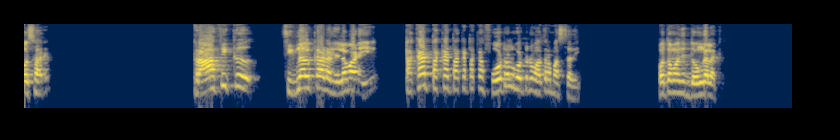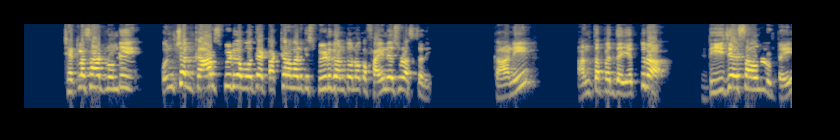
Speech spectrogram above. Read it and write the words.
ఓసారి ట్రాఫిక్ సిగ్నల్ కాడ నిలబడి టక టక టక టక ఫోటోలు కొట్టడం మాత్రం వస్తుంది కొంతమంది దొంగలకి. చెట్ల సాటు నుండి కొంచెం కార్ స్పీడ్గా పోతే టక్కన వాళ్ళకి స్పీడ్ అంత ఒక ఫైన్ కూడా వస్తుంది. కానీ అంత పెద్ద ఎత్తున డీజే సౌండ్లు ఉంటాయి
